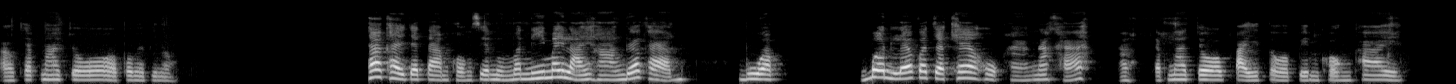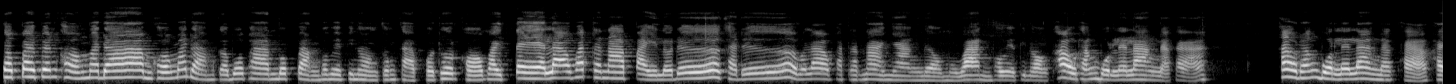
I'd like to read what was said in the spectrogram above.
เอาแคปหน้าจอพ่อแม่พี่น้องถ้าใครจะตามของเสียนหนุ่มวันนี้ไม่หลายหางเด้อค่ะ บวกเบิ้ลแล้วก็จะแค่หกหางนะคะอะแคปหน้าจอไปต่อเป็นของใคร ต่อไปเป็นของมาดามของมาดามกับบพานบปังพ่อแม่พี่น้องต้องกราบขอโทษขอไปแต่ลาวพัฒนาไปแล้วเด้อค่ะเด้อว่าลาวพัฒนาอย่างเดียวเมื่อวานพ่อแม่พี่น้องเข้าทั้งบนและล่างนะคะ เข้าทั้งบนและล่างนะคะ ใคร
